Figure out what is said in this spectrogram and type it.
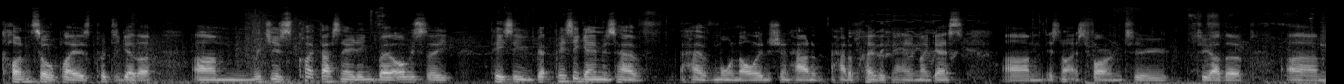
console players put together, um, which is quite fascinating. But obviously, PC PC gamers have have more knowledge and how to how to play the game. I guess um, it's not as foreign to to other um,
